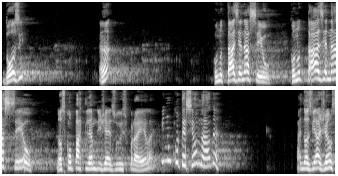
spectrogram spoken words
Doze? Hã? Quando Tásia nasceu. Quando Tásia nasceu, nós compartilhamos de Jesus para ela e não aconteceu nada. Aí nós viajamos,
